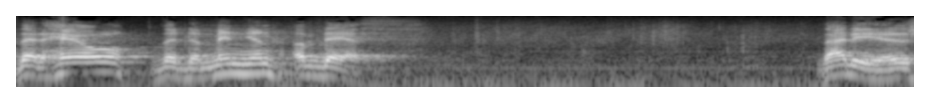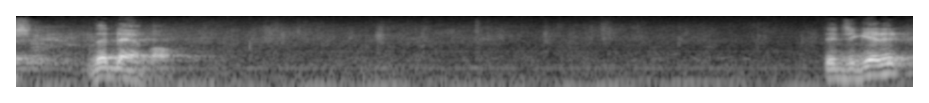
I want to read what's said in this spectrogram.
that held the dominion of death that is, the devil. Did you get it?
